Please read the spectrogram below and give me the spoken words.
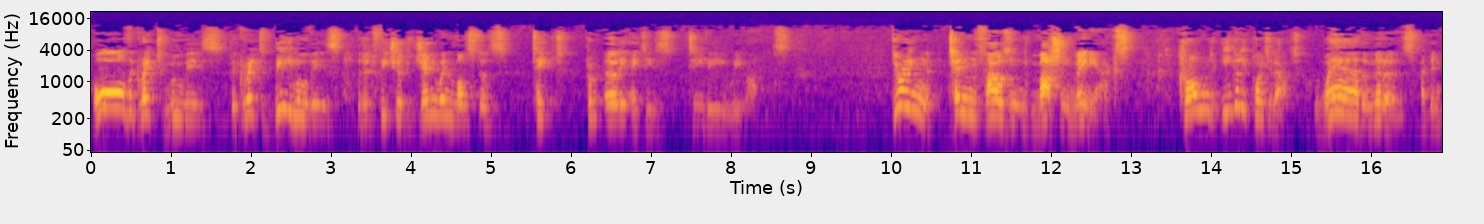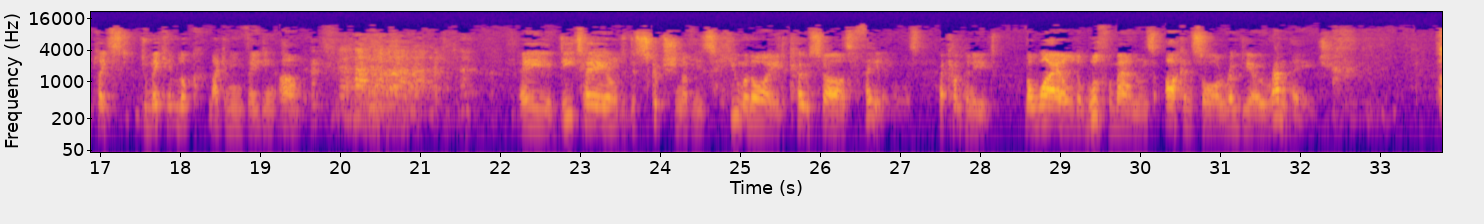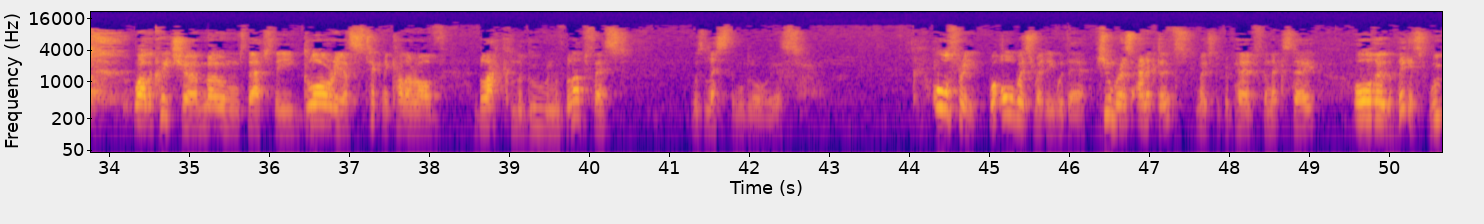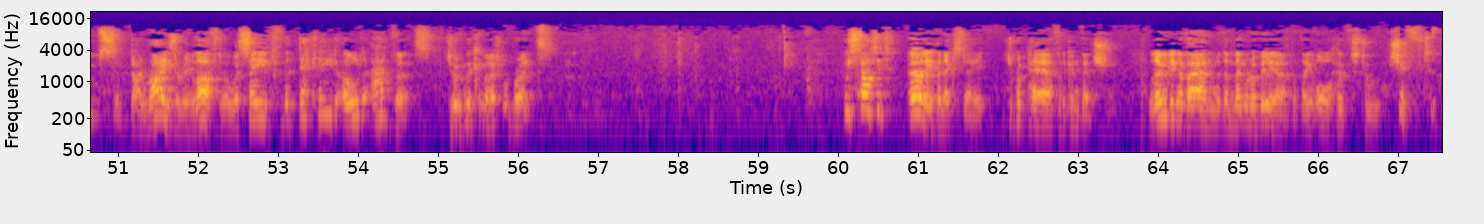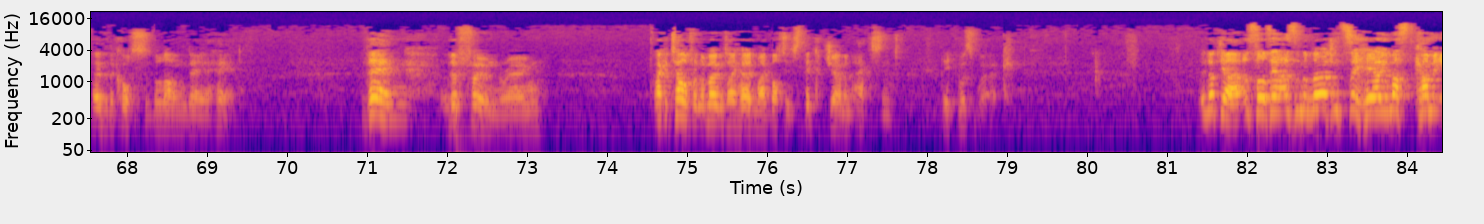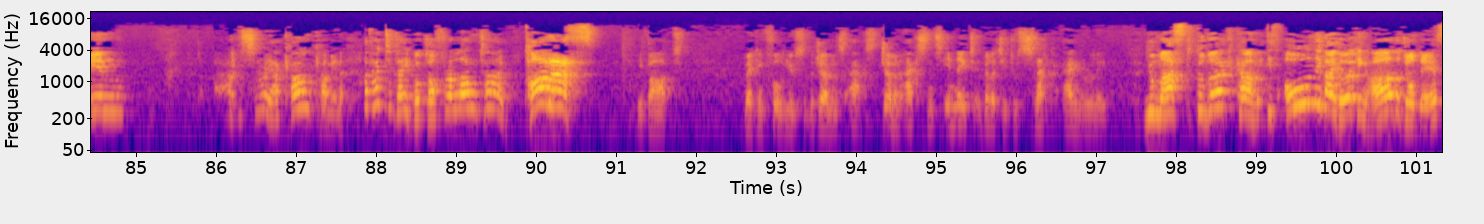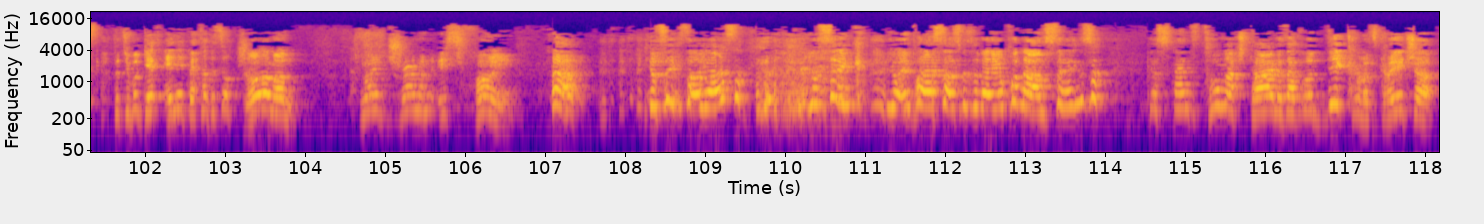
All the great movies, the great B movies that had featured genuine monsters, taped from early 80s TV reruns. During 10,000 Martian Maniacs, Krond eagerly pointed out where the mirrors had been placed to make him look like an invading army. A detailed description of his humanoid co star's failings accompanied the wild Wolfman's Arkansas rodeo rampage. While the creature moaned that the glorious technicolor of Black Lagoon Bloodfest was less than glorious. All three were always ready with their humorous anecdotes, mostly prepared for the next day, although the biggest whoops of derisory laughter were saved for the decade old adverts during the commercial breaks. We started early the next day to prepare for the convention, loading a van with the memorabilia that they all hoped to shift over the course of the long day ahead. Then the phone rang. I could tell from the moment I heard my boss's thick German accent it was work. Look, so there is an emergency here. You must come in. I'm sorry, I can't come in. I've had today booked off for a long time. Thomas! He barked, making full use of the German's German accent's innate ability to snap angrily. You must to work come. It is only by working hard at your desk that you will get any better with your German. My German is fine. You think so, yes? You think you impressed us with the way you pronounce things? You spend too much time with that ridiculous creature.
